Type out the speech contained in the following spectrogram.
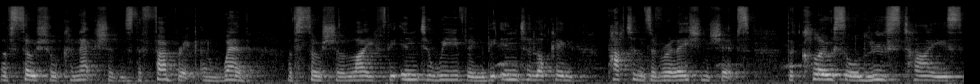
of social connections, the fabric and web of social life, the interweaving, the interlocking patterns of relationships, the close or loose ties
